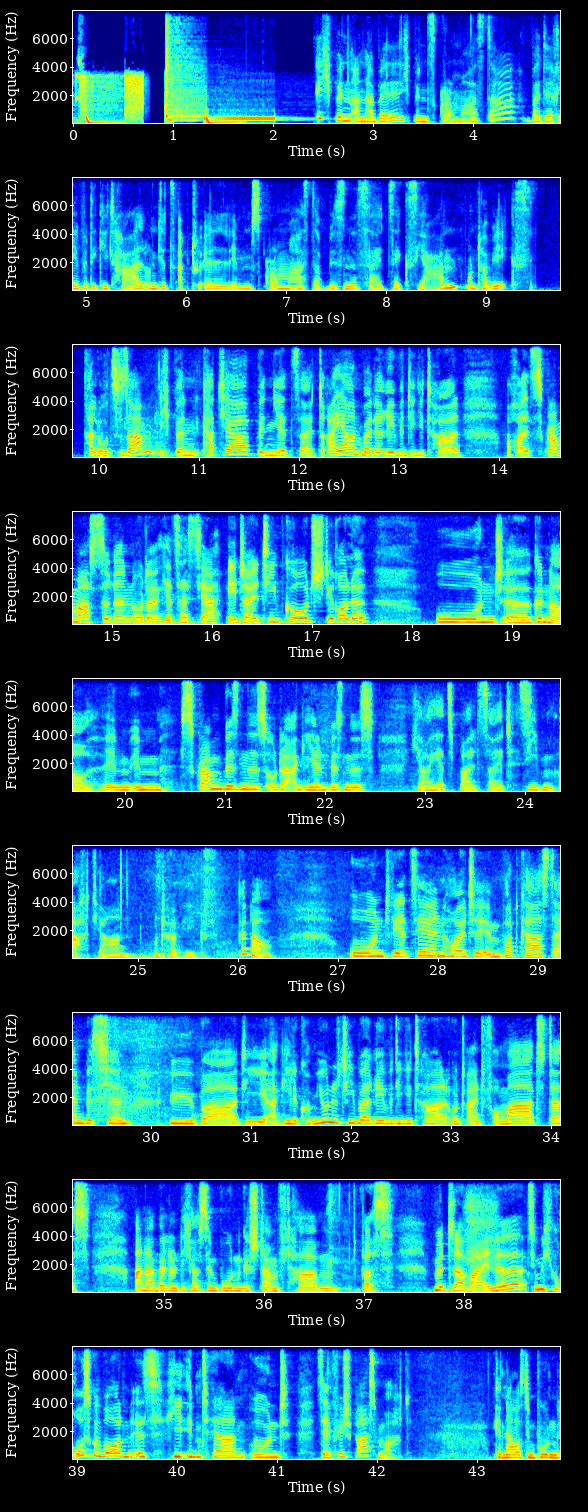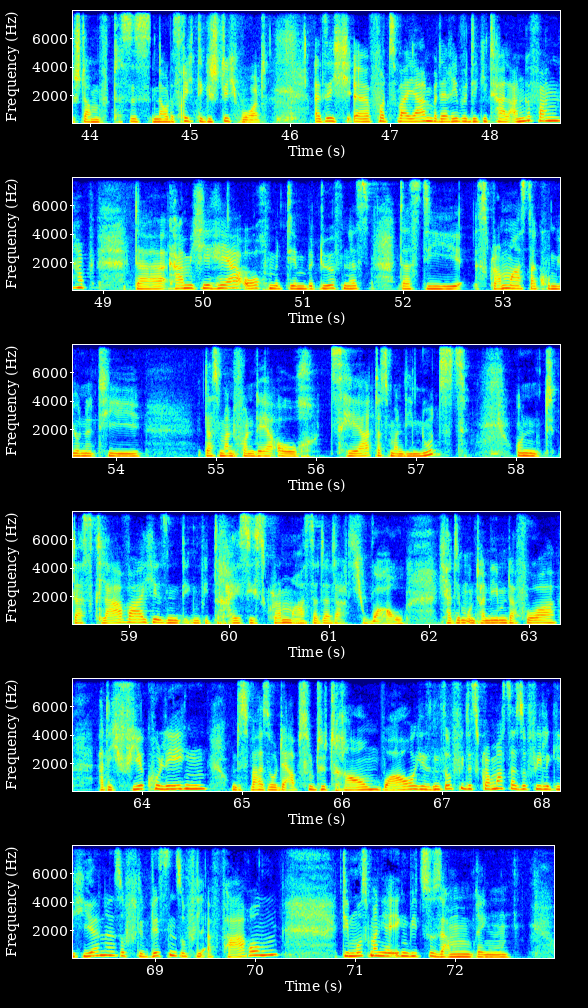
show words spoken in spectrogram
Ich bin Annabelle, ich bin Scrum Master bei der Rewe Digital und jetzt aktuell im Scrum Master Business seit sechs Jahren unterwegs. Hallo zusammen, ich bin Katja, bin jetzt seit drei Jahren bei der Rewe Digital, auch als Scrum Masterin oder jetzt heißt ja Agile Team Coach die Rolle. Und äh, genau, im, im Scrum-Business oder agilen Business, ja, jetzt bald seit sieben, acht Jahren unterwegs. Genau. Und wir erzählen heute im Podcast ein bisschen über die agile Community bei Rewe Digital und ein Format, das Annabelle und ich aus dem Boden gestampft haben, was mittlerweile ziemlich groß geworden ist hier intern und sehr viel Spaß macht genau aus dem Boden gestampft. Das ist genau das richtige Stichwort. Als ich äh, vor zwei Jahren bei der Rewe Digital angefangen habe, da kam ich hierher auch mit dem Bedürfnis, dass die Scrum Master Community dass man von der auch zehrt, dass man die nutzt. Und das klar war, hier sind irgendwie 30 Scrum Master. Da dachte ich, wow. Ich hatte im Unternehmen davor, hatte ich vier Kollegen und es war so der absolute Traum. Wow, hier sind so viele Scrum Master, so viele Gehirne, so viel Wissen, so viel Erfahrung. Die muss man ja irgendwie zusammenbringen.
